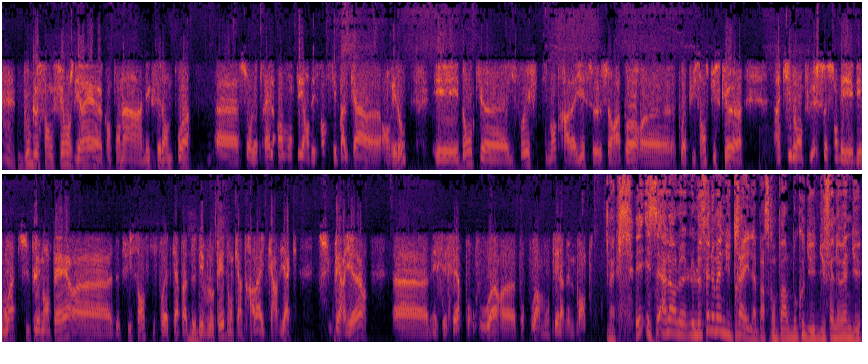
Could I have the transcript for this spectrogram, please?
double sanction, je dirais, euh, quand on a un excellent de poids. Euh, sur le trail en montée en descente, ce qui n'est pas le cas euh, en vélo. Et donc, euh, il faut effectivement travailler ce, ce rapport euh, poids-puissance, puisque euh, un kilo en plus, ce sont des, des watts supplémentaires de puissance qu'il faut être capable de développer, donc un travail cardiaque supérieur euh, nécessaire pour pouvoir euh, pour pouvoir monter la même pente. Ouais. Et, et alors le, le phénomène du trail, là, parce qu'on parle beaucoup du, du phénomène du,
